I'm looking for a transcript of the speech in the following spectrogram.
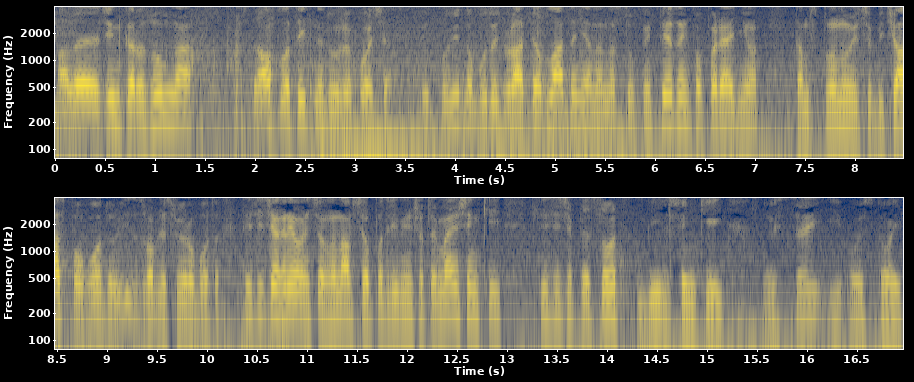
але жінка розумна, штраф платити не дуже хоче. Відповідно, будуть брати обладнання на наступний тиждень попередньо, там спланують собі час, погоду і зроблять свою роботу. Тисяча гривень всього на всього подрібні, що той меншенький, 1500 більшенький. Ось цей і ось той.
